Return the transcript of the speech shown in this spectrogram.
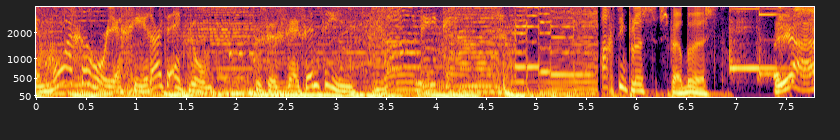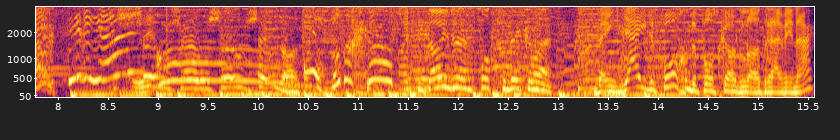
En morgen hoor je Gerard Ekdom. Tussen 6 en 10. Veronica. 18 plus, speel bewust. Ja. Echt serieus? 7, 7, 7, 7. Oh, wat een geld. 18.000. Wat verdikken me. Ben jij de volgende postcode loterijwinnaar?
